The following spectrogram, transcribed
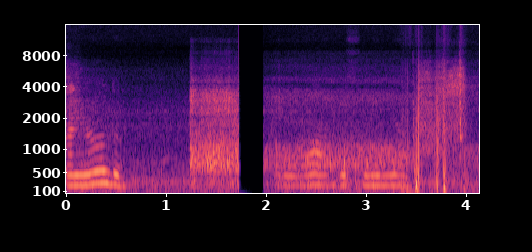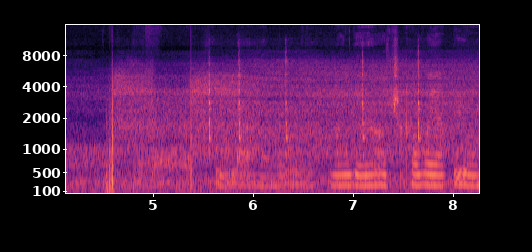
Lan ne oldu? Oha bismillah. Bismillahirrahmanirrahim. Ben gene açık hava yapıyorum.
